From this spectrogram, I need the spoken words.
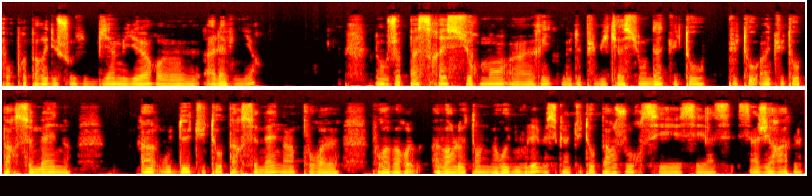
pour préparer des choses bien meilleures à l'avenir. Donc je passerai sûrement à un rythme de publication d'un tuto, plutôt un tuto par semaine un ou deux tutos par semaine hein, pour euh, pour avoir avoir le temps de me renouveler parce qu'un tuto par jour c'est c'est ingérable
